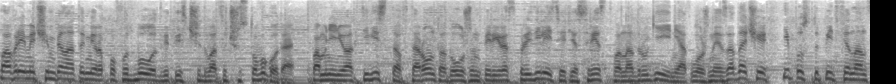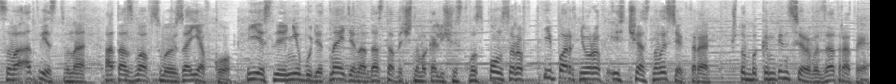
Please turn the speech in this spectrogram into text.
во время чемпионата мира по футболу 2026 года. По мнению активистов, Торонто должен перераспределить эти средства на другие неотложные задачи и поступить финансово ответственно, отозвав свою заявку, если не будет найдено достаточного количества спонсоров и партнеров из частного сектора, чтобы компенсировать затраты.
